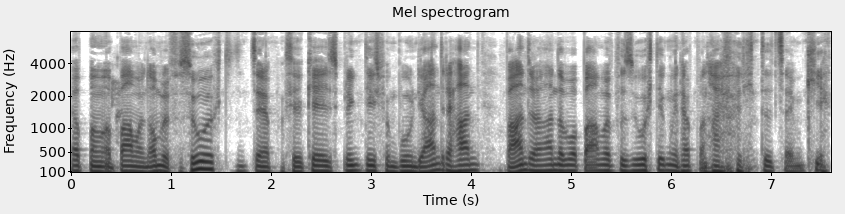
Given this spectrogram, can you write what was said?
Hat man ein paar Mal nochmal versucht. Und dann hat man gesagt, okay, es bringt nichts beim in die andere Hand. Bei anderer Hand haben wir ein paar Mal versucht. Irgendwann hat man einen halben Liter zusammengekehrt.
